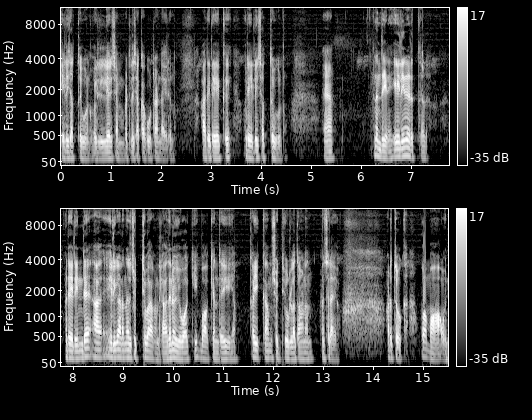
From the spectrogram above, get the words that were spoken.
എലി ചത്ത് വീണു. വലിയൊരു ചെമ്പട്ടിൽ ചക്ക കൂട്ടാണ്ടായിരുന്നു അതിലേക്ക് ഒരു എലി ചത്ത് വീണു. എന്ത് ചെയ്യണം? എലിനെ എടുത്തിടുക എന്നിട്ട് എലിന്റെ ആ എലി കടന്നൊരു ചുറ്റുഭാഗം ഉണ്ടല്ലോ അതിനെ ഒഴിവാക്കി ബാക്കി എന്ത് ചെയ്യാം? കഴിക്കാൻ ശുദ്ധിയുള്ളതാണെന്ന് മനസ്സിലായോ? അടുത്ത് നോക്കുക വമാവുൻ.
